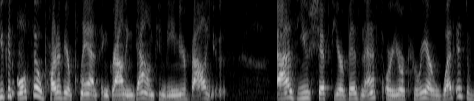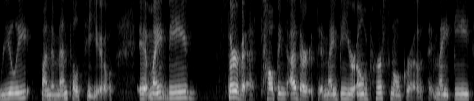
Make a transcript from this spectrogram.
You can also, part of your plant and grounding down can be in your values. As you shift your business or your career, what is really fundamental to you? It might be service, helping others. It might be your own personal growth. It might be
